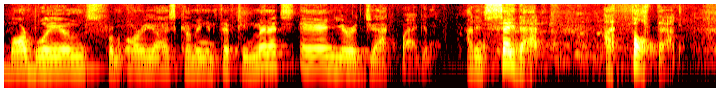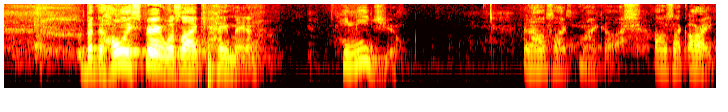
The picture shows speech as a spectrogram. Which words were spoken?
Barb Williams from REI is coming in 15 minutes, and you're a jackwagon. I didn't say that, I thought that. But the Holy Spirit was like, hey, man, he needs you. And I was like, my gosh. I was like, all right.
